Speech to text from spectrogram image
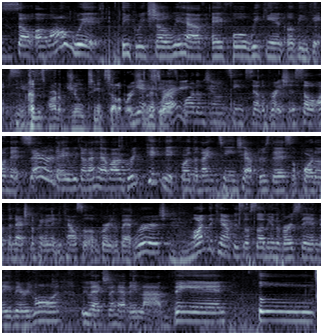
So, along with the Greek show, we have a full weekend of events. Because it's part of Juneteenth celebration Yes, as well. it's part of Juneteenth celebration. So on that Saturday, we're gonna have our Greek picnic for the 19 chapters that's a part of the National Panhellenic Council of Greater Baton Rouge mm-hmm. on the campus of Southern University at Mayberry Lawn. We will actually have a live band, food.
